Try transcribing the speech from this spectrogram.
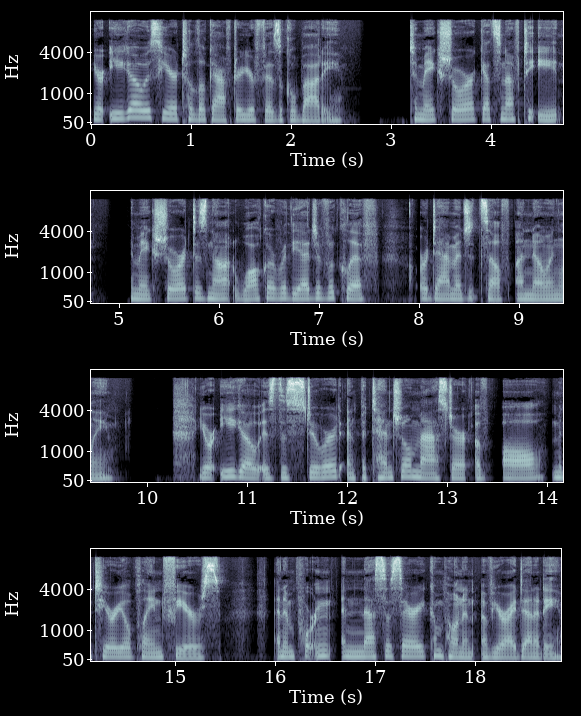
Your ego is here to look after your physical body, to make sure it gets enough to eat, to make sure it does not walk over the edge of a cliff or damage itself unknowingly. Your ego is the steward and potential master of all material plane fears, an important and necessary component of your identity.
